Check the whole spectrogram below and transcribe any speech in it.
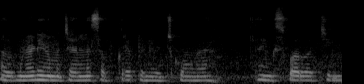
அதுக்கு முன்னாடி நம்ம சேனலை சப்ஸ்கிரைப் பண்ணி வச்சுக்கோங்க. தேங்க்ஸ் ஃபார் வாட்சிங்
